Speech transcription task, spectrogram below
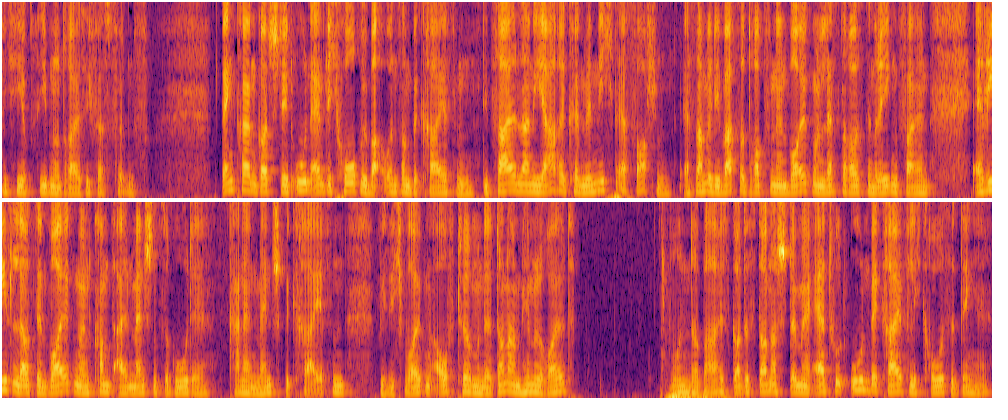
Hiob 37, Vers 5. Denkt dran, Gott steht unendlich hoch über unserem Begreifen. Die Zahl seiner Jahre können wir nicht erforschen. Er sammelt die Wassertropfen in Wolken und lässt daraus den Regen fallen. Er rieselt aus den Wolken und kommt allen Menschen zugute. Kann ein Mensch begreifen, wie sich Wolken auftürmen und der Donner am Himmel rollt? Wunderbar ist Gottes Donnerstimme. Er tut unbegreiflich große Dinge.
